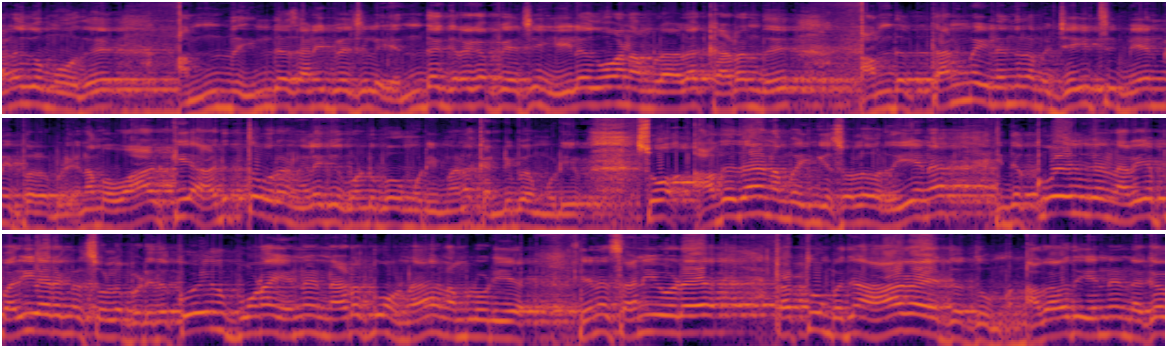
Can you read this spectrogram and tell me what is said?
அணுகும் போது அந்த இந்த சனி பேச்சில் எந்த கிரக பேச்சையும் இலகுவாக நம்மளால் கடந்து அந்த தன்மையிலேருந்து நம்ம ஜெயிச்சு மேன்மை பெற முடியும். நம்ம வாழ்க்கையை அடுத்த ஒரு நிலைக்கு கொண்டு போக முடியுமானா கண்டிப்பாக முடியும். ஸோ அதை தான் நம்ம இங்கே சொல்ல வருது ஏன்னா இந்த கோயில்கள் நிறைய பரிகாரங்கள் சொல்லப்படும் இந்த கோயிலுக்கு போனால் என்ன நடக்கும்னா நம்மளுடைய ஏன்னா சனியோட தத்துவம் பார்த்தீங்கன்னா ஆகாய தத்துவம். அதாவது என்னன்னாக்கா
